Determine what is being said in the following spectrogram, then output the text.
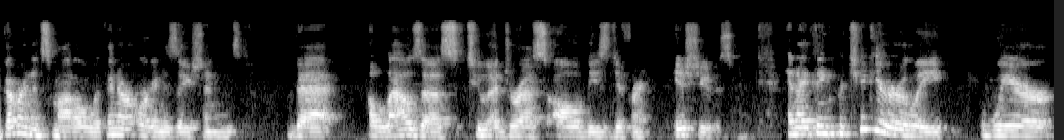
governance model within our organizations that allows us to address all of these different issues. And I think particularly where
